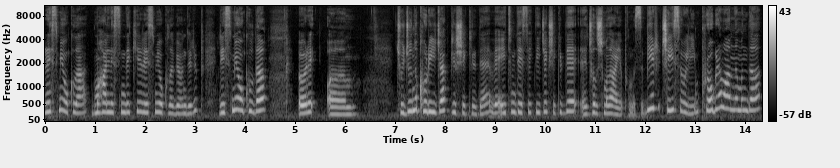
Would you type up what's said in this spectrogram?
resmi okula, mahallesindeki resmi okula gönderip resmi okulda öğre, çocuğunu koruyacak bir şekilde ve eğitimi destekleyecek şekilde e, çalışmalar yapılması. Bir şeyi söyleyeyim, program anlamında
